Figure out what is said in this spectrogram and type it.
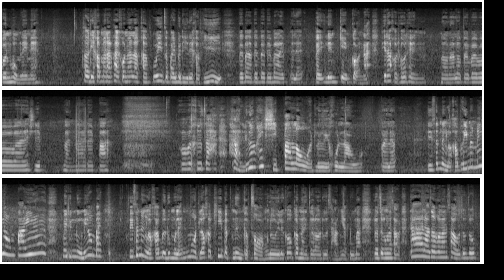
กลนผมเลยไหมสวัสดีครับมาทักทายคนน่ารักครับอุ้ยจะไปพอดีเลยค่ะพี่บายบายบายบายบายบายไปแล้วไปเล่นเกมก่อนนะ พี่น่าขอโทษแทนน้องนะเราไปบายบายบายบายชิปรันหน้าได้ปะ โอ้ยคือจะหาเรื่องให้ชิปตลอดเลยคนเราไปแล้วซีซั่นหนึ่งหรอครับเฮ้ยมันไม่ยอมไปอะไม่ถึงหนูไม่ยอมไปซีซั่นหนึ่งหรอครับหรือดูหมดแล้วหมดแล้วค่ะพี่แบบหนึ่งกับสองเลย แล้วก็กำลังจะรอดูสามอยากดูมาก เราจะกำลังเสาร์ได้เราจะกำลังเสาร์จุ๊บ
